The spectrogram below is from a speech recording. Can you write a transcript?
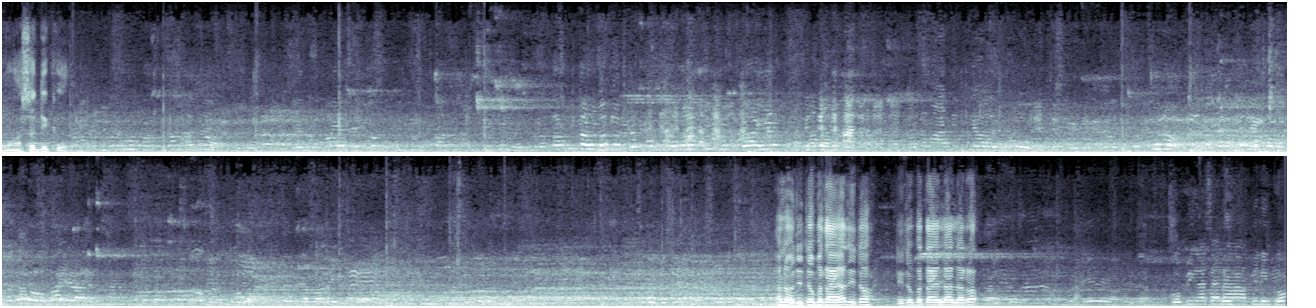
Yung mga sadik oh. Ano, dito ba tayo? Dito? Dito ba tayo lalaro? Kobe nga sana piling ko.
